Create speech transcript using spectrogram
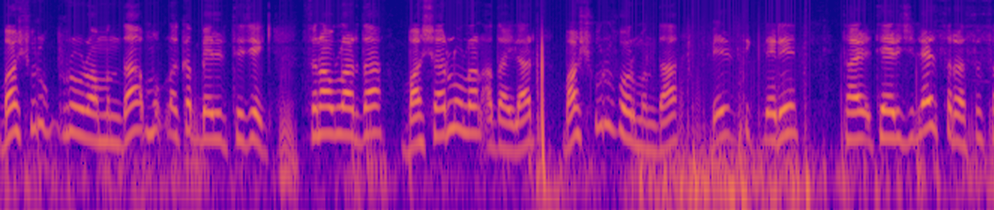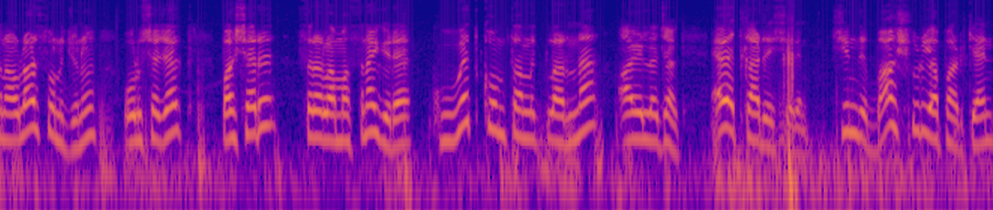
başvuru programında mutlaka belirtecek. Sınavlarda başarılı olan adaylar başvuru formunda belirttikleri ter- tercihler sırası sınavlar sonucunu oluşacak başarı sıralamasına göre kuvvet komutanlıklarına ayrılacak. Evet kardeşlerim şimdi başvuru yaparken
